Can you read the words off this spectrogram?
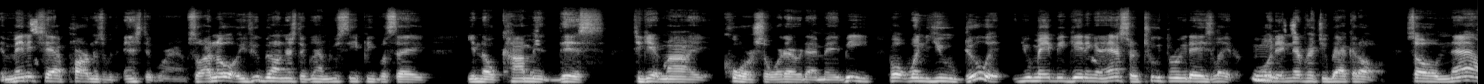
And ManyChat partners with Instagram. So I know if you've been on Instagram, you see people say, you know, comment this to get my course or whatever that may be. But when you do it, you may be getting an answer two, three days later, mm-hmm. or they never hit you back at all. So now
